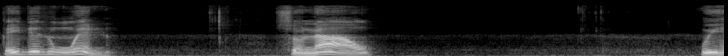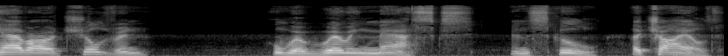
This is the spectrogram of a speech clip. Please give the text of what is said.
They didn't win. So now we have our children who were wearing masks in school, a child.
